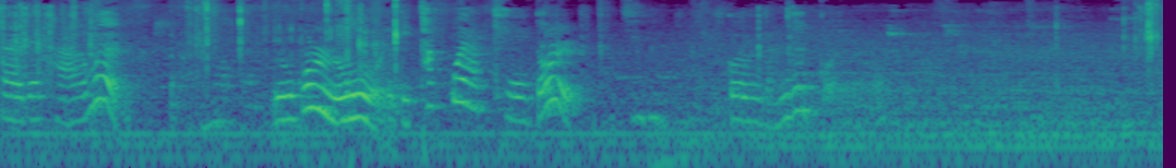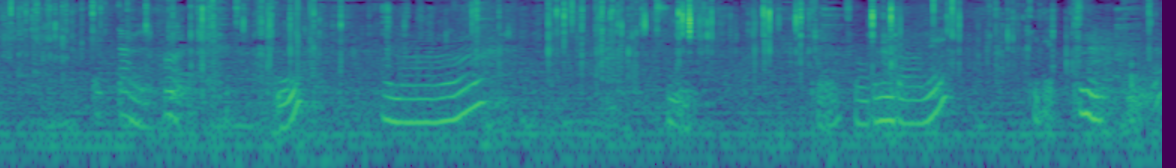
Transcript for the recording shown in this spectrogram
자 이제 다음은 요걸로 여기 타코야키에 넣을 이걸 만들 거예요. 일단 이걸 잡고 하나, 둘 이렇게 적은 다음에 이렇게 냅두고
